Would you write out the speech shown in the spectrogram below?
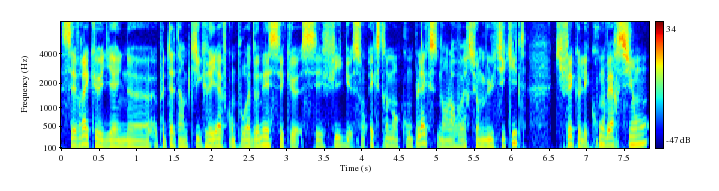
C'est vrai qu'il y a une euh, peut-être un petit grief qu'on pourrait donner, c'est que ces figues sont extrêmement complexes dans leur version multi-kit, qui fait que les conversions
